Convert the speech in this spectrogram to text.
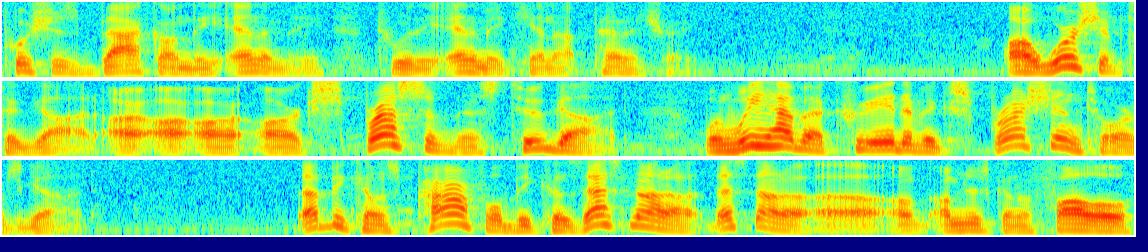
pushes back on the enemy to where the enemy cannot penetrate. Our worship to God, our, our, our, expressiveness to God, when we have a creative expression towards God, that becomes powerful because that's not a, that's not a, a I'm just going to follow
